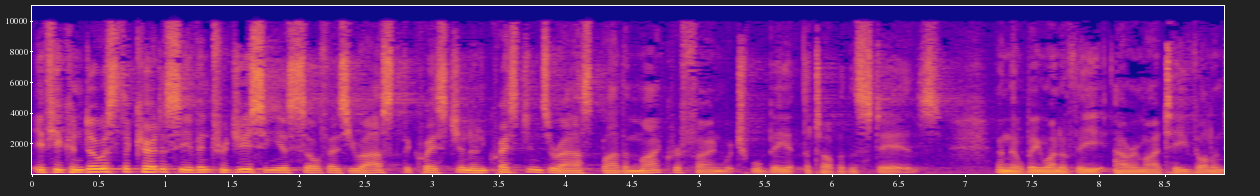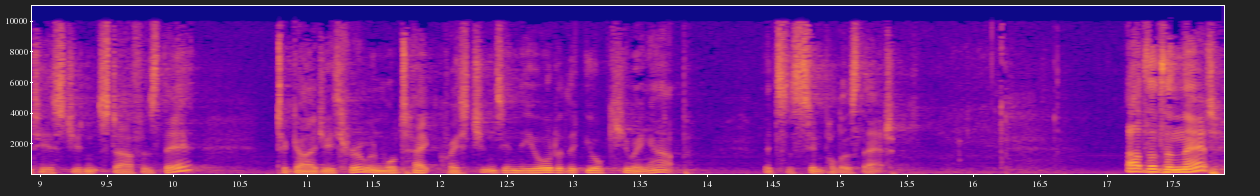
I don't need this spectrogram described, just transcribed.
If you can do us the courtesy of introducing yourself as you ask the question, and questions are asked by the microphone, which will be at the top of the stairs. And there'll be one of the RMIT volunteer student staffers there to guide you through, and we'll take questions in the order that you're queuing up. It's as simple as that. Other than that,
